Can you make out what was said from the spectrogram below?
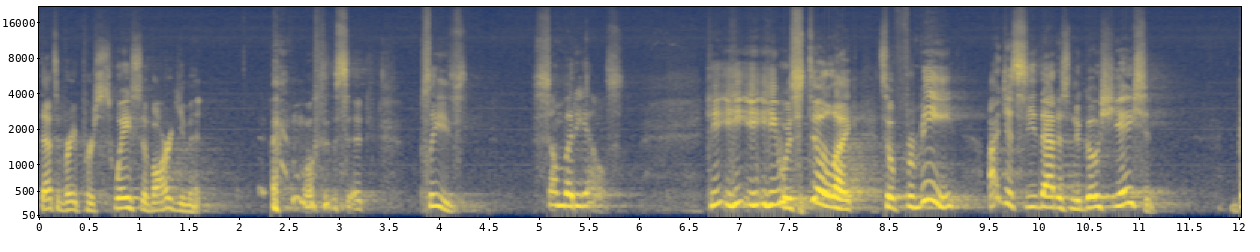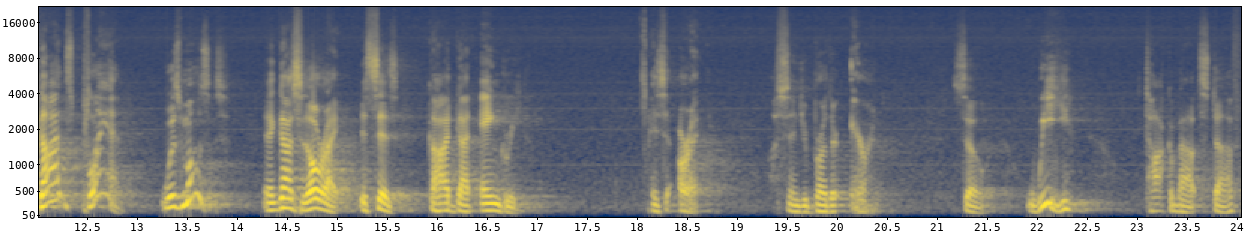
that's a very persuasive argument. Moses said, please, somebody else. He, he, he was still like, so for me, I just see that as negotiation. God's plan was Moses. And God said, all right, it says, God got angry. He said, all right, send your brother Aaron. So we talk about stuff,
